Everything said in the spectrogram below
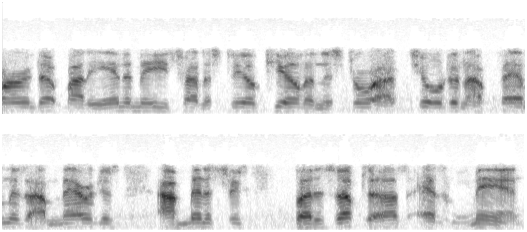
burned up by the enemy. He's trying to steal, kill, and destroy our children, our families, our marriages, our ministries. But it's up to us as men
